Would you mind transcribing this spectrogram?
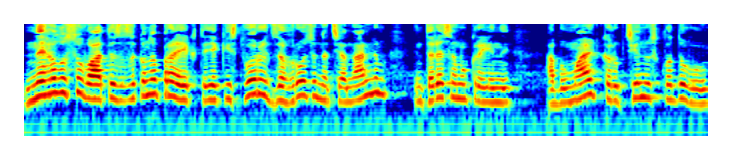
Не голосувати за законопроекти, які створюють загрозу національним інтересам України або мають корупційну складову.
